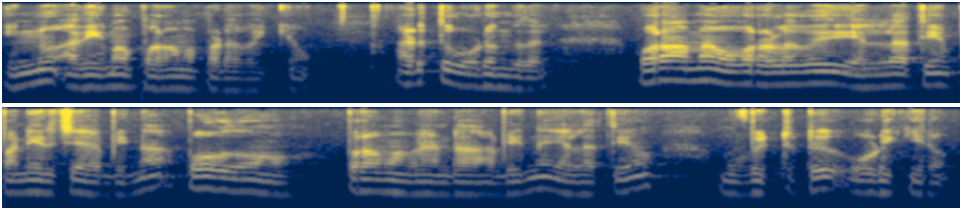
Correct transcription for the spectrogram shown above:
இன்னும் அதிகமாக பொறாமப்பட வைக்கும். அடுத்து ஒடுங்குதல். பொறாமல் ஓரளவு எல்லாத்தையும் பண்ணிருச்சு அப்படின்னா போதும் பொறாமை வேண்டாம் அப்படின்னு எல்லாத்தையும் விட்டுட்டு ஒடுக்கிடும்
